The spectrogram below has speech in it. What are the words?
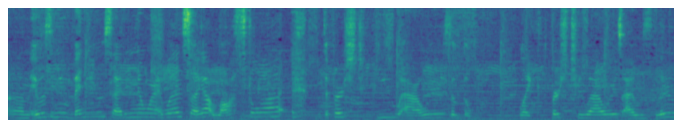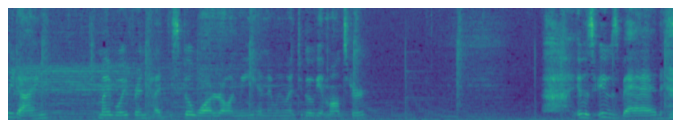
um, it was a new venue so I didn't know where I was so I got lost a lot. The first few hours of the like first two hours I was literally dying my boyfriend had to spill water on me and then we went to go get Monster it was it was bad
